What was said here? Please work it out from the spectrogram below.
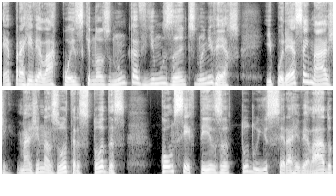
É para revelar coisas que nós nunca vimos antes no universo. E por essa imagem, imagina as outras todas, com certeza tudo isso será revelado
